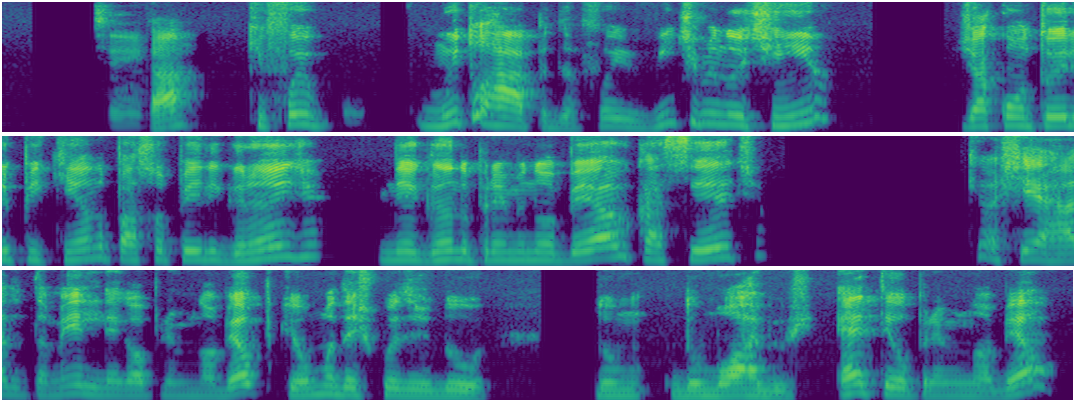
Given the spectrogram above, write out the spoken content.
Sim. tá? Que foi muito rápida, foi 20 minutinhos já contou ele pequeno, passou pra ele grande, negando o prêmio Nobel, cacete. Que eu achei errado também ele negar o prêmio Nobel, porque uma das coisas do, do, do Morbius é ter o prêmio Nobel.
